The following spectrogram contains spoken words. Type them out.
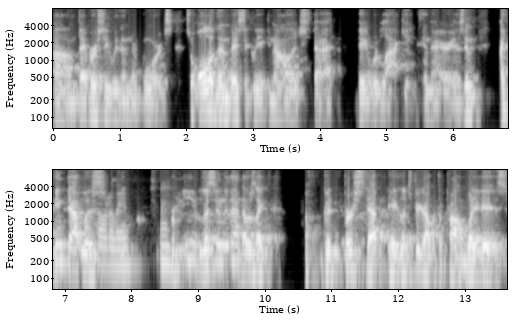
um, diversity within their boards. So all of them basically acknowledged that they were lacking in that areas. And I think that was totally mm-hmm. for me listening to that, that was like a good first step. Hey, let's figure out what the problem, what it is,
